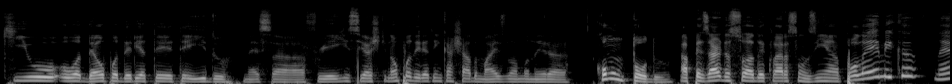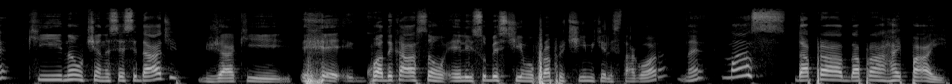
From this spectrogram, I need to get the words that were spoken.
que o, o Odell poderia ter, ter ido nessa free agency, eu acho que não poderia ter encaixado mais de uma maneira como um todo. Apesar da sua declaraçãozinha polêmica, né? Que não tinha necessidade, já que com a declaração ele subestima o próprio time que ele está agora, né? Mas dá pra, dá pra hypar aí.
